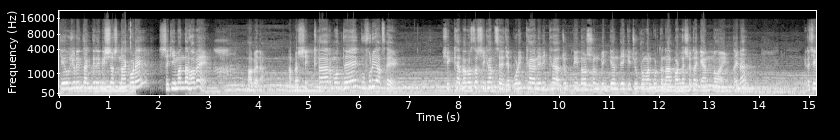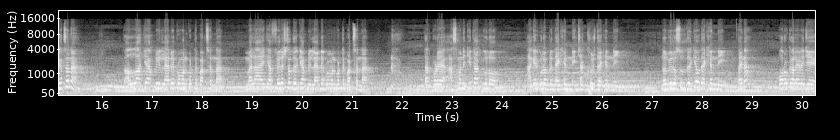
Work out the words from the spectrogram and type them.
কেউ যদি তাকদিরে বিশ্বাস না করে, সে কি ইমানদার হবে? হবে না। আপনার শিক্ষার মধ্যে কুফুরি আছে। শিক্ষা ব্যবস্থা শিখাচ্ছে যে পরীক্ষা, নিরীক্ষা, যুক্তি, দর্শন, বিজ্ঞান দিয়ে কিছু প্রমাণ করতে না পারলে সেটা জ্ঞান নয়, তাই না? এটা শেখাচ্ছে না? তো আল্লাহকে আপনি ল্যাবে প্রমাণ করতে পারছেন না। মালাইকা ফেরেশতাদেরকে আপনি ল্যাবে প্রমাণ করতে পারছেন না। তারপরে আসমানি কিতাবগুলো আগেরগুলো আপনি দেখেননি, চাক্ষুষ দেখেননি। নবী রসুলদেরকেও দেখেননি, তাই না? পরকালের যে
